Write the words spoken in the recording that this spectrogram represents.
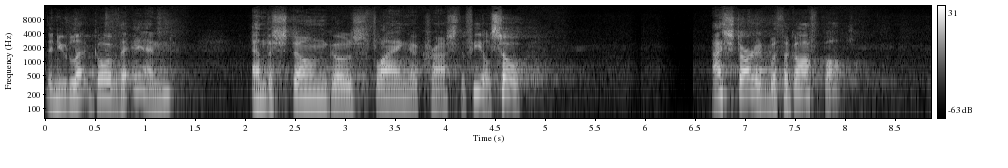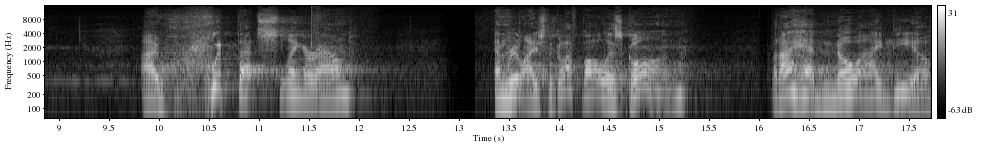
then you let go of the end, and the stone goes flying across the field. So I started with a golf ball. I whipped that sling around and realized the golf ball is gone, but I had no idea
